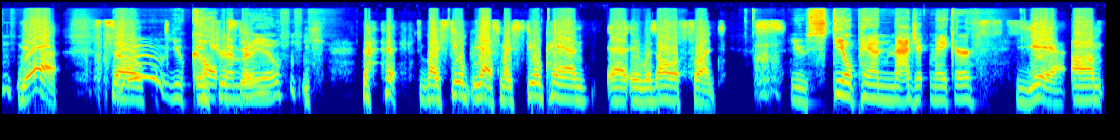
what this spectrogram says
yeah so Woo, you cult member, you. my steel yes my steel pan uh, it was all a front You steel pan magic maker. Yeah. Um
